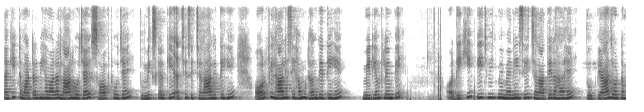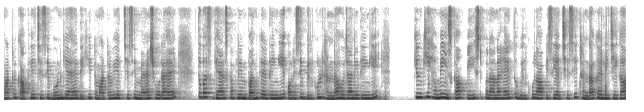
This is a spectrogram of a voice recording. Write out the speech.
ताकि टमाटर भी हमारा लाल हो जाए, सॉफ्ट हो जाए। तो मिक्स करके अच्छे से चला लेते हैं और फ़िलहाल इसे हम ढक देते हैं मीडियम फ्लेम पे। और देखिए बीच बीच में मैंने इसे चलाते रहा है। तो प्याज और टमाटर काफ़ी अच्छे से भुन गया है। देखिए, टमाटर भी अच्छे से मैश हो रहा है। तो बस गैस का फ्लेम बंद कर देंगे और इसे बिल्कुल ठंडा हो जाने देंगे। क्योंकि हमें इसका पेस्ट बनाना है तो बिल्कुल आप इसे अच्छे से ठंडा कर लीजिएगा।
